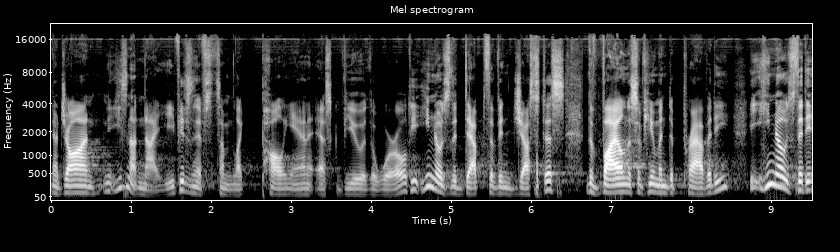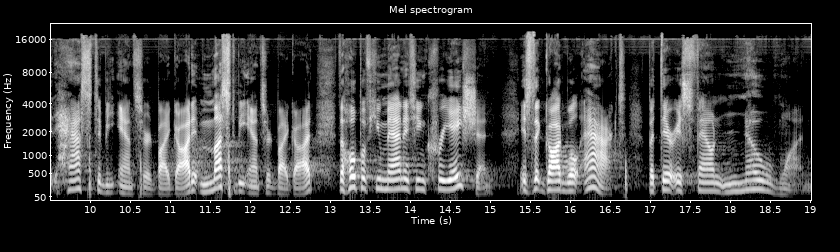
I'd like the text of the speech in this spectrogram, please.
Now, John, he's not naive. He doesn't have some like Pollyanna esque view of the world. He, he knows the depth of injustice, the vileness of human depravity. He, he knows that it has to be answered by God, it must be answered by God. The hope of humanity and creation is that God will act, but there is found no one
